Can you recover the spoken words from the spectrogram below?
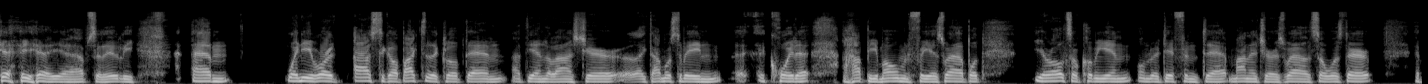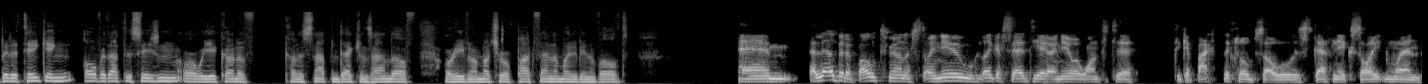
Yeah, yeah, yeah, absolutely. Um, when you were asked to go back to the club then at the end of last year, like that must have been a, quite a, a, happy moment for you as well. But you're also coming in under a different uh, manager as well. So was there a bit of thinking over that decision, or were you kind of kind of snapping Declan's hand off, or even I'm not sure if Pat Fenlon might have been involved. Um, a little bit of both, to be honest. I knew, like I said to you, I knew I wanted to to get back to the club, so it was definitely exciting when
